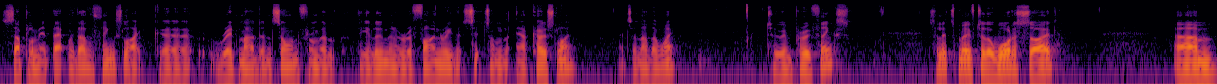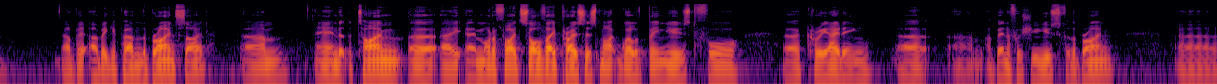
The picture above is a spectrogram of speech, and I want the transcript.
supplement that with other things like uh, red mud and so on from a, the alumina refinery that sits on our coastline. That's another way to improve things. So let's move to the water side. Um, I, be, I, beg your pardon, the brine side. Um, and at the time, uh, a, a, modified Solvay process might well have been used for uh, creating uh, um, a beneficial use for the brine. uh,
